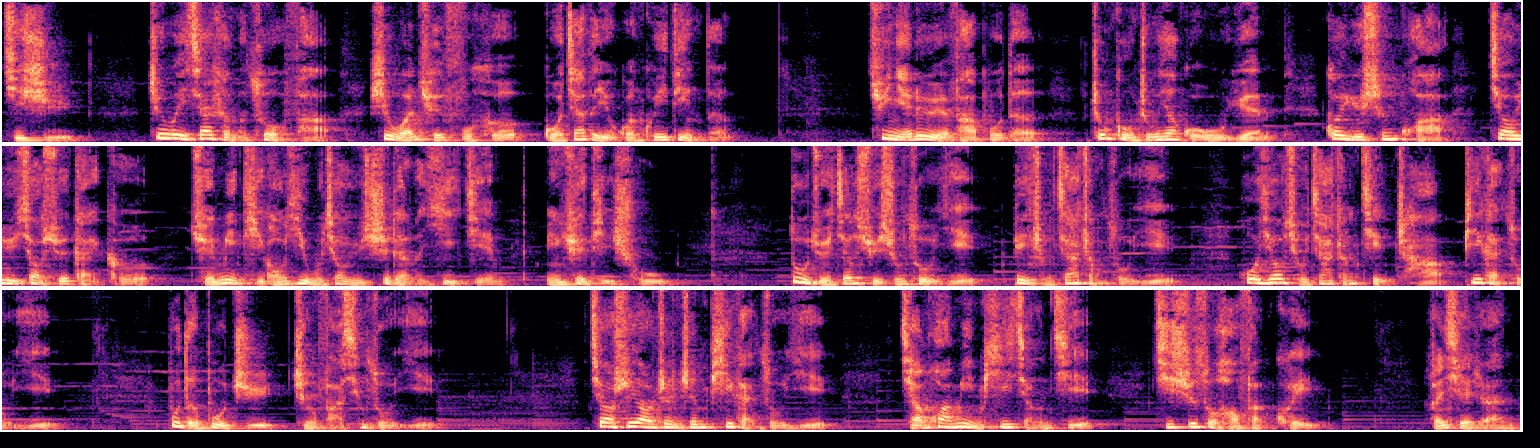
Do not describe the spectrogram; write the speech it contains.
其实。这位家长的做法是完全符合国家的有关规定的。去年六月发布的中共中央、国务院关于深化教育教学改革、全面提高义务教育质量的意见明确提出，杜绝将学生作业变成家长作业，或要求家长检查批改作业，不得布置惩罚性作业。教师要认真批改作业，强化面批讲解，及时做好反馈。很显然。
